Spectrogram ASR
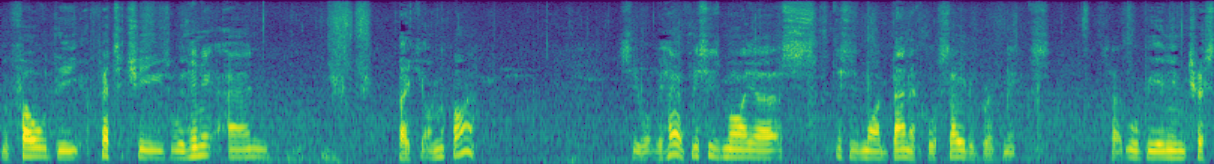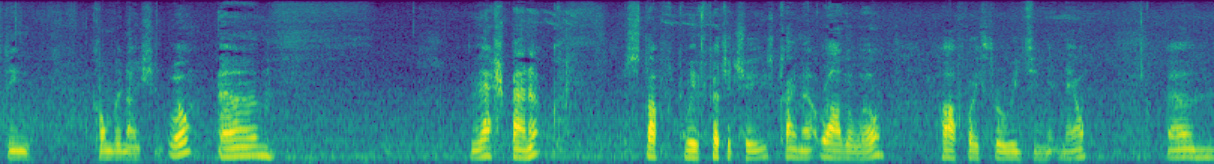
and fold the feta cheese within it and bake it on the fire. See what we have. This is my uh, this is my bannock or soda bread mix so it will be an interesting combination. Well, um, the ash bannock stuffed with feta cheese came out rather well. Halfway through eating it now. Um,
